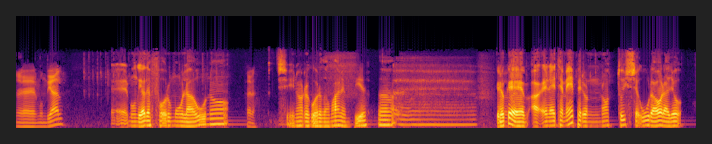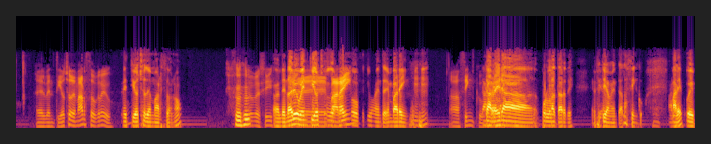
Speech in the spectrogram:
El Mundial. el Mundial de Fórmula 1. Si no recuerdo mal, empieza. Eh, Creo que en este mes, pero no estoy seguro ahora yo. El 28 de marzo, creo. 28 de marzo, ¿no? Creo que sí. Calendario Eh, 28 de Bahrein. marzo, efectivamente, en Bahrein. A las 5. Carrera por la tarde, efectivamente, a las 5. Vale, pues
